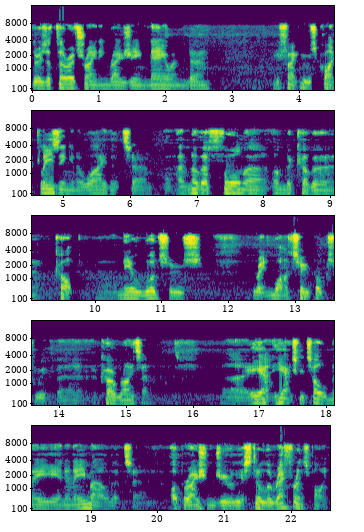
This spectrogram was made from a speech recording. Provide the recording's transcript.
there is a thorough training regime now. And uh, in fact, it was quite pleasing in a way that uh, another former undercover cop, uh, Neil Woods, who's written one or two books with uh, a co-writer, uh, he, he actually told me in an email that Operation Julie is still the reference point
